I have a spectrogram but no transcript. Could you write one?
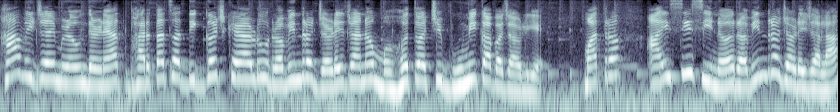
हा विजय मिळवून देण्यात भारताचा दिग्गज खेळाडू रवींद्र जडेजानं महत्वाची भूमिका बजावली आहे मात्र आय सी सीनं रवींद्र जडेजाला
